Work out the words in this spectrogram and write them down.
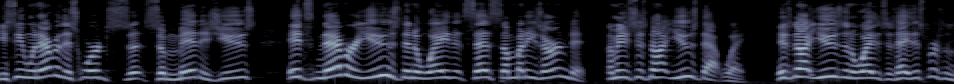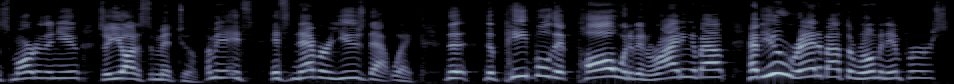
You see, whenever this word su- submit is used, it's never used in a way that says somebody's earned it. I mean, it's just not used that way. It's not used in a way that says, hey, this person's smarter than you, so you ought to submit to him. I mean, it's, it's never used that way. The, the people that Paul would have been writing about, have you read about the Roman emperors?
